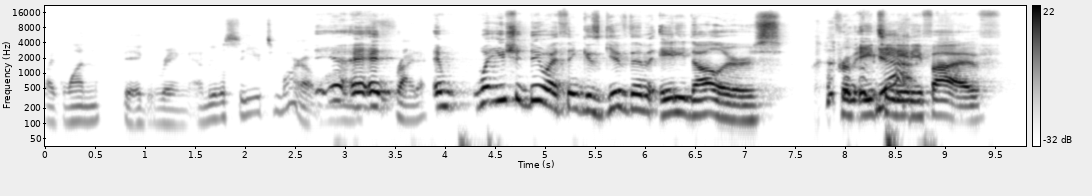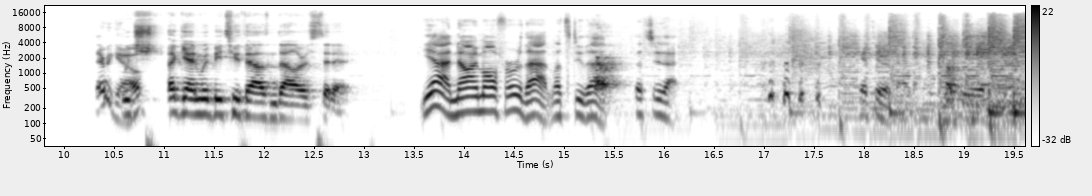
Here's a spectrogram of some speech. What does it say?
like one big ring, and we will see you tomorrow. Yeah, on and- and- Friday. And what you should do, I think, is give them eighty dollars from 1885, There we go. which again would be two thousand dollars today. Yeah, no, I'm all for that. Let's do that. Let's do that. Get to it, guys.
